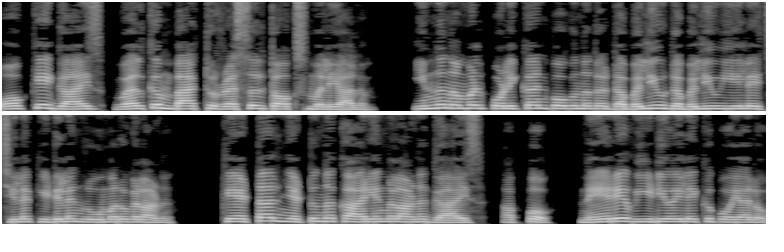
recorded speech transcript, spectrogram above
Okay guys welcome back to wrestle talks Malayalam ഇന്ന് നമ്മൾ പൊളിക്കാൻ പോകുന്നത് ഡബ്ല്യു ഡബ്ല്യു ഇയിലെ ചില കിടിലൻ റൂമറുകളാണ്. കേട്ടാൽ ഞെട്ടുന്ന കാര്യങ്ങളാണ് ഗായ്സ് അപ്പോ നേരെ വീഡിയോയിലേക്ക് പോയാലോ?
